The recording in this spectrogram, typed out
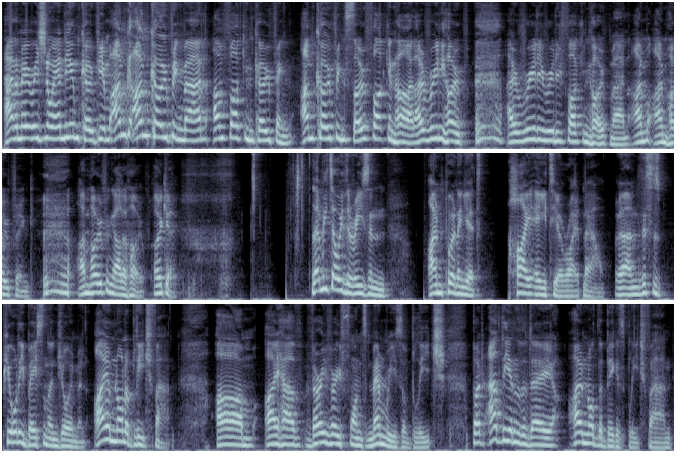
Anime original ending copium. I'm I'm coping, man. I'm fucking coping. I'm coping so fucking hard. I really hope. I really, really fucking hope, man. I'm I'm hoping. I'm hoping out of hope. Okay. Let me tell you the reason I'm putting it high A tier right now. And this is purely based on enjoyment. I am not a Bleach fan. Um, I have very, very fond memories of Bleach, but at the end of the day, I'm not the biggest Bleach fan.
